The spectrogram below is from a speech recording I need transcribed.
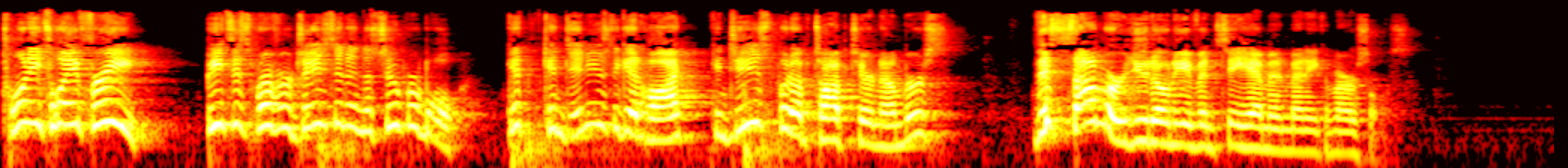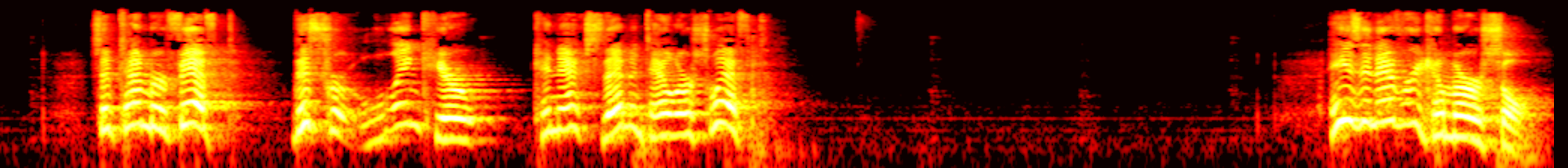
2023 beats his brother Jason in the Super Bowl. Get, continues to get hot. Continues to put up top tier numbers. This summer, you don't even see him in many commercials. September 5th, this link here connects them and Taylor Swift. He's in every commercial.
